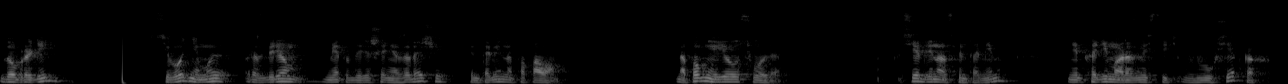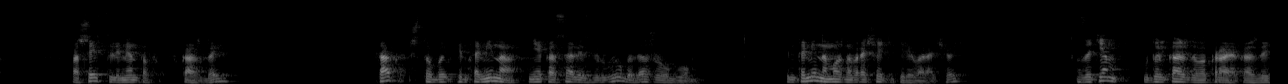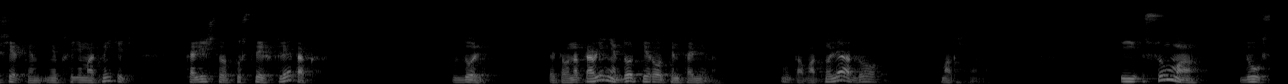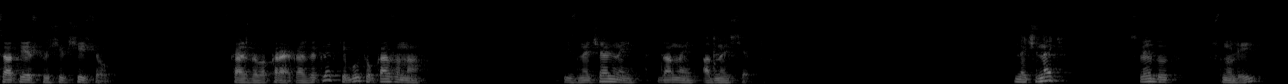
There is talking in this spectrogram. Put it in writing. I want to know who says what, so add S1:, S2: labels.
S1: Добрый день! Сегодня мы разберем методы решения задачи пентамина пополам. Напомню ее условия. Все 12 пентамин необходимо разместить в двух сетках по 6 элементов в каждой, так, чтобы пентамина не касались друг друга даже углом. Пентамина можно вращать и переворачивать. Затем вдоль каждого края каждой сетки необходимо отметить количество пустых клеток вдоль этого направления до первого пентамина. Ну, там от нуля до максимума. И сумма двух соответствующих чисел с каждого края каждой клетки будет указана изначальной данной одной сетки. Начинать следует с нулей.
